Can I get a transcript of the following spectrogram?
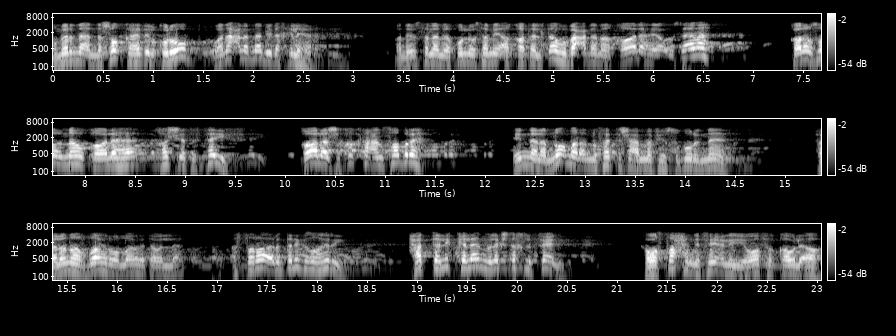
أمرنا أن نشق هذه القلوب ونعلم ما بداخلها. والنبي صلى الله عليه وسلم يقول له سمي أقتلته بعدما قالها يا أسامة؟ قال رسول أنه قالها خشية السيف. قال شققت عن صدره. إن لم نؤمر أن نفتش عما في صدور الناس. فلنا الظاهر والله يتولى. السرائر أنت ليك ظاهري. حتى ليك كلام ملكش دخل بفعلي هو الصح أن فعلي يوافق قولي آه.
